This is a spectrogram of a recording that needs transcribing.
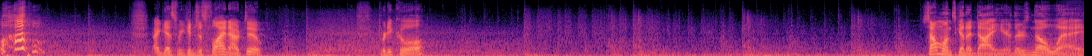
Whoa! I guess we can just fly now, too. Pretty cool. Someone's gonna die here. There's no way.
